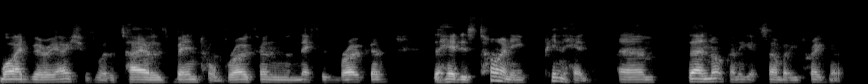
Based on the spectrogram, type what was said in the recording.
wide variations where the tail is bent or broken, the neck is broken, the head is tiny, pinhead. Um, they're not going to get somebody pregnant.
